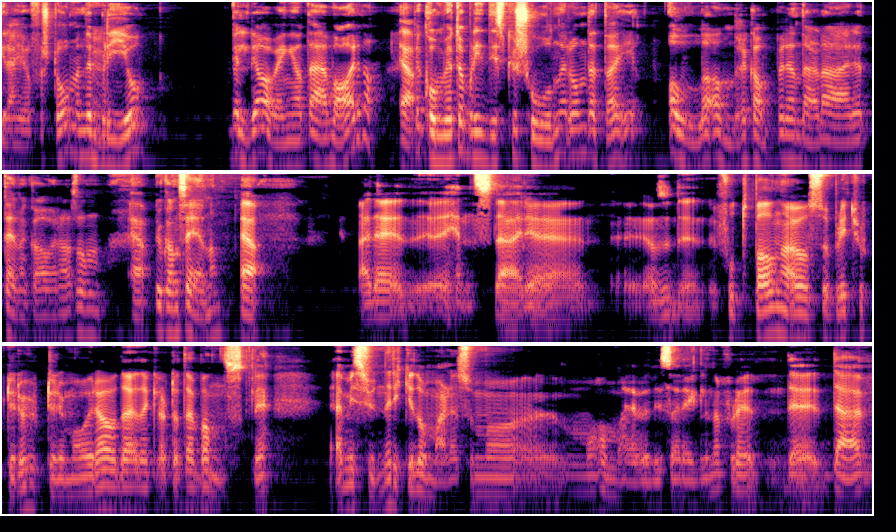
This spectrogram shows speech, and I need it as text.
grei å forstå, men det Mm. blir jo veldig avhengig av at det er VAR, da. Ja. Det kommer jo til å bli diskusjoner om dette i alle andre kamper enn der det er et TV-kamera som Ja. du kan se gjennom. Ja. Nei, det hens det er eh, altså, det, Fotballen har jo også blitt hurtigere og hurtigere med åra, og det, det er klart at det er vanskelig Jeg misunner ikke dommerne som må, må håndheve disse reglene, for det, det, det er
